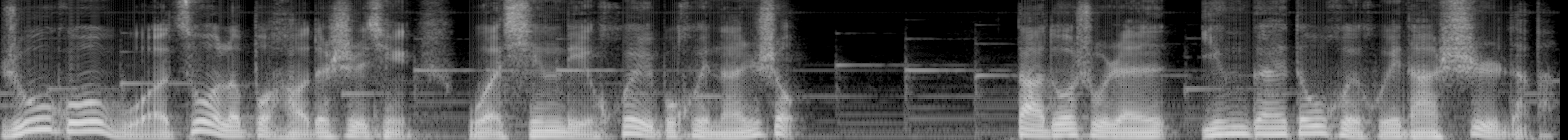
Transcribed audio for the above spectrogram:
如果我做了不好的事情，我心里会不会难受？大多数人应该都会回答是的吧。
